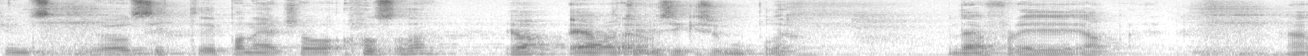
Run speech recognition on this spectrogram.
kunst å sitte i panelshow også, da. Ja, jeg var tydeligvis ikke så god på det. Men det er fordi Ja. ja.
